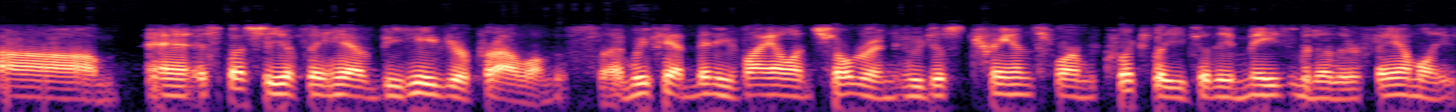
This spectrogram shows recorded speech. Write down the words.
um, and especially if they have behavior problems. And we've had many violent children who just transformed quickly to the amazement of their families.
